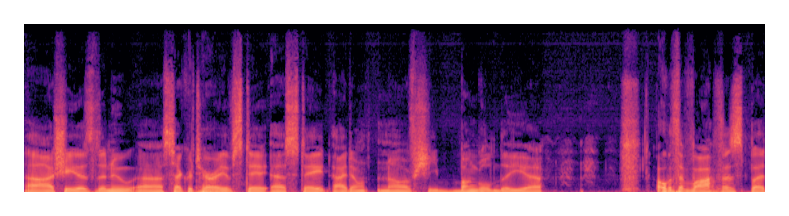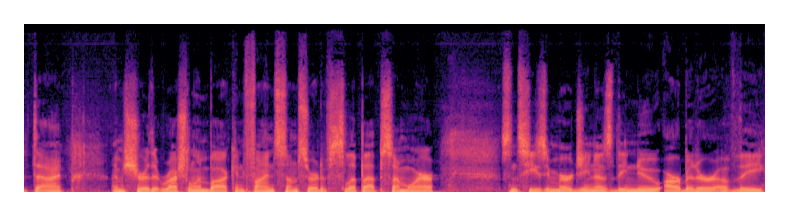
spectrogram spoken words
Uh, she is the new uh, Secretary of State, uh, State. I don't know if she bungled the oath of office, but I'm sure that Rush Limbaugh can find some sort of slip up somewhere since he's emerging as the new arbiter of the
